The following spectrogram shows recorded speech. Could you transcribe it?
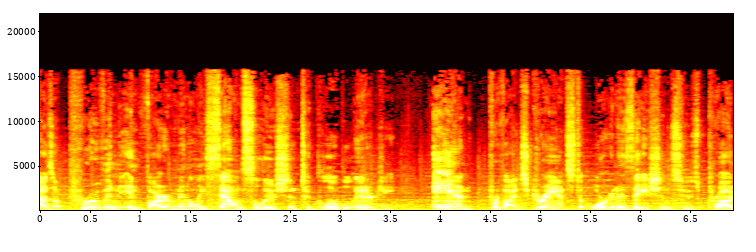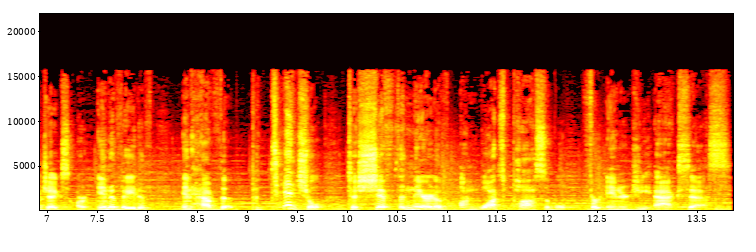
as a proven environmentally sound solution to global energy and provides grants to organizations whose projects are innovative and have the potential to shift the narrative on what's possible for energy access.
